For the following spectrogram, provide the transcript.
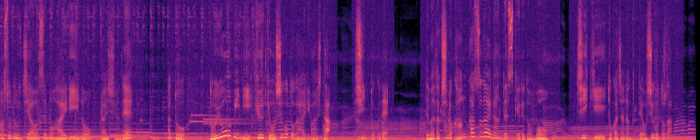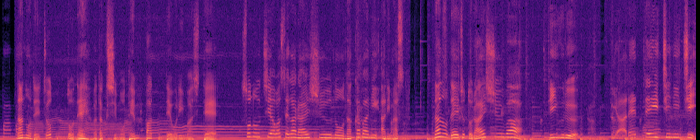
まあ、その打ち合わせも入りの来週ね。あと土曜日に急遽お仕事が入りました。新徳で。で私の管轄外なんですけれども地域とかじゃなくてお仕事が。なのでちょっとね私もテンパっておりましてその打ち合わせが来週の半ばにあります。なのでちょっと来週はティーグルやれて1日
